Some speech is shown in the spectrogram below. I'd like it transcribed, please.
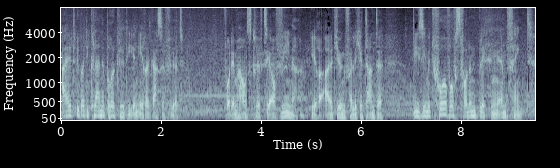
eilt über die kleine Brücke, die in ihre Gasse führt. Vor dem Haus trifft sie auf Wiener, ihre altjüngferliche Tante, die sie mit vorwurfsvollen Blicken empfängt.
